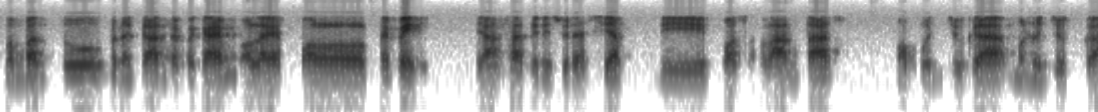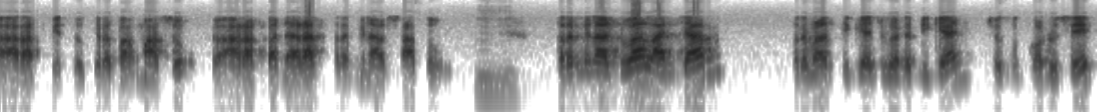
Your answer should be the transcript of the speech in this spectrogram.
membantu penegakan PPKM oleh Pol PP yang saat ini sudah siap di pos lantas maupun juga menuju ke arah pintu gerbang masuk ke arah bandara Terminal 1. Hmm. Terminal 2 lancar, Terminal 3 juga demikian, cukup kondusif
